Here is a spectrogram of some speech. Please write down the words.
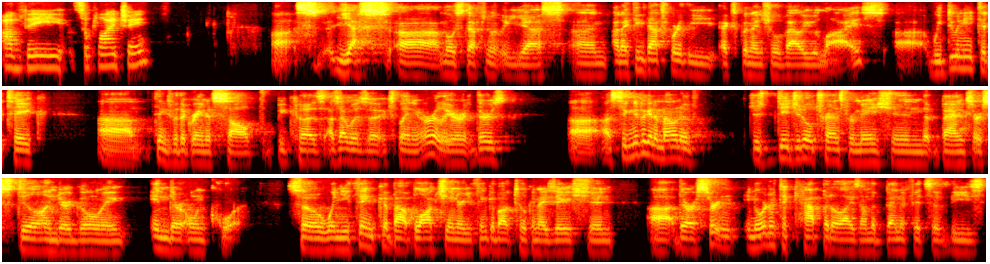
of the supply chain? Uh, yes, uh, most definitely yes, and and I think that's where the exponential value lies. Uh, we do need to take um, things with a grain of salt because, as I was uh, explaining earlier, there's uh, a significant amount of just digital transformation that banks are still undergoing in their own core. So when you think about blockchain or you think about tokenization, uh, there are certain in order to capitalize on the benefits of these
